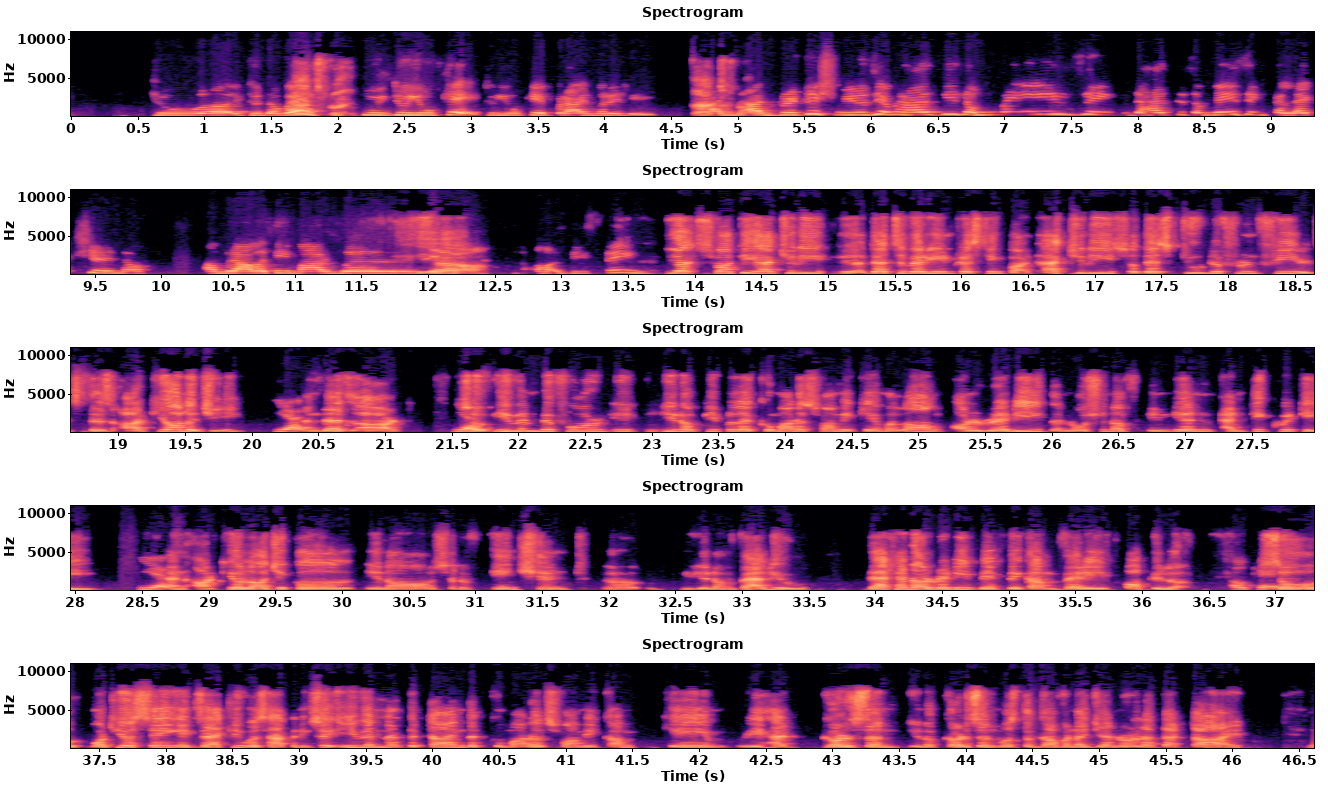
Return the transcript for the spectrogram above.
to uh, to the west, right. to, to UK, to UK primarily That's and, right. and British Museum has these amazing, has this amazing collection of Amravati marbles, and Yeah. all these things. Yeah, Swati, actually, that's a very interesting point. Actually, so there's two different fields. There's archaeology Yes, and there's art. Yes, So even before, you know, people like Coomaraswamy came along, already the notion of Indian antiquity yes, and archaeological, you know, sort of ancient, uh, you know, value, that had already be- become very popular. okay, So what you're saying exactly was happening. So even at the time that Coomaraswamy come, came, we had Curzon. You know, Curzon was the governor general at that time.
